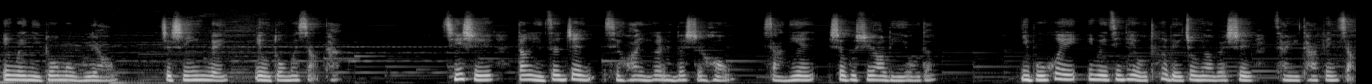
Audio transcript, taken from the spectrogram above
因为你多么无聊，只是因为你有多么想他。其实，当你真正喜欢一个人的时候，想念是不需要理由的。你不会因为今天有特别重要的事才与他分享，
